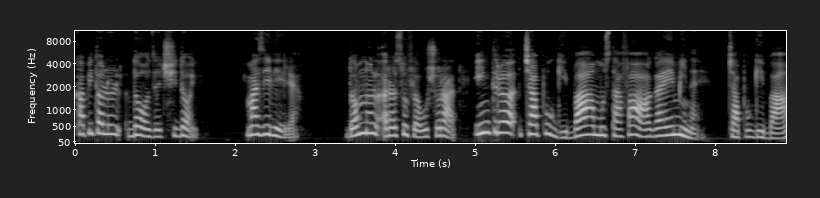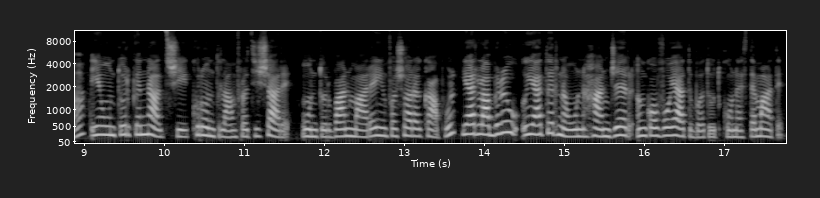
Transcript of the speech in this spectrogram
Capitolul 22 Mazilirea Domnul răsuflă ușurat. Intră Ceapughiba Mustafa Aga Emine. Ceapughiba e un turc înalt și crunt la înfrățișare. Un turban mare îi înfășoară capul, iar la brâu îi atârnă un hanger încovoiat bătut cu nestemate.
